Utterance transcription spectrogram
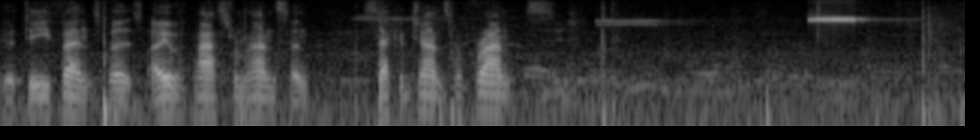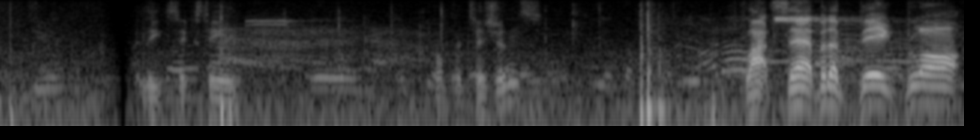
Good defense, but it's overpass from Hansen. Second chance for France. Elite 16 competitions. Flat set, but a big block.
